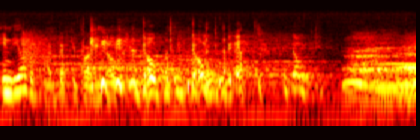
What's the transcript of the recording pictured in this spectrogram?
in the oven. I beg your pardon, don't, don't, do- don't do that. Don't.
